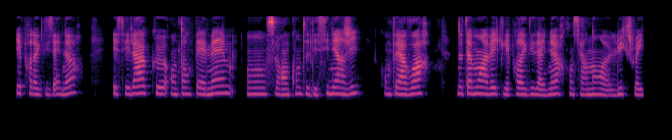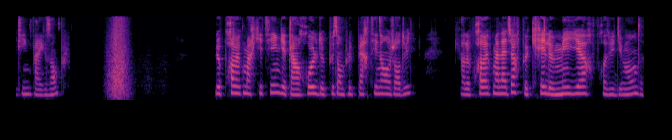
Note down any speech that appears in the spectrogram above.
et product designers. Et c'est là que, en tant que PMM, on se rend compte des synergies qu'on peut avoir, notamment avec les product designers concernant euh, l'UX Rating par exemple. Le product marketing est un rôle de plus en plus pertinent aujourd'hui, car le product manager peut créer le meilleur produit du monde,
